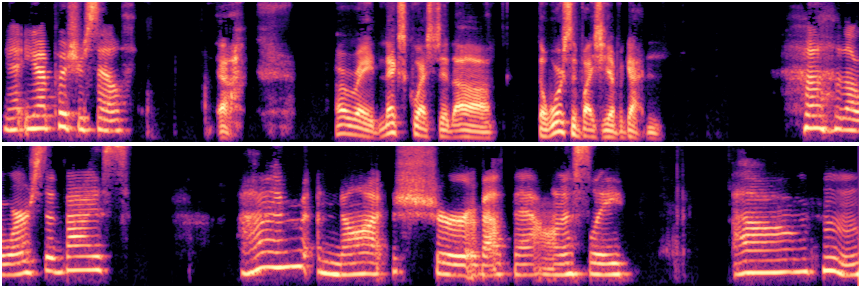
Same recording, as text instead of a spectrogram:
yeah you got to push yourself Yeah. All right. Next question. Uh, the worst advice you ever gotten? the worst advice i'm not sure about that honestly um hmm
